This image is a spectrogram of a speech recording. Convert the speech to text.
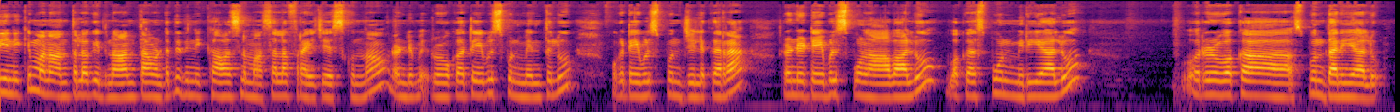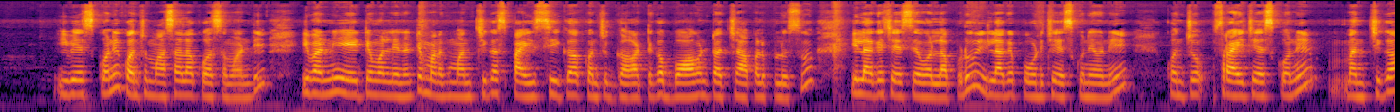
దీనికి మనం అంతలోకి ఇది నానుతూ ఉంటుంది. దీనికి కావాల్సిన మసాలా ఫ్రై చేసుకుందాం. రెండు ఒక టేబుల్ స్పూన్ మెంతులు ఒక టేబుల్ స్పూన్ జీలకర్ర రెండు టేబుల్ స్పూన్ ఆవాలు ఒక స్పూన్ మిరియాలు ఒక స్పూన్ ధనియాలు. ఇవి వేసుకొని కొంచెం మసాలా కోసం అండి. ఇవన్నీ వేయటం వల్ల ఏంటంటే మనకు మంచిగా స్పైసీగా కొంచెం ఘాటుగా బాగుంటుంది చేపల పులుసు. ఇలాగే చేసేవాళ్ళు అప్పుడు ఇలాగే పొడి చేసుకునేవని కొంచెం ఫ్రై చేసుకొని మంచిగా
